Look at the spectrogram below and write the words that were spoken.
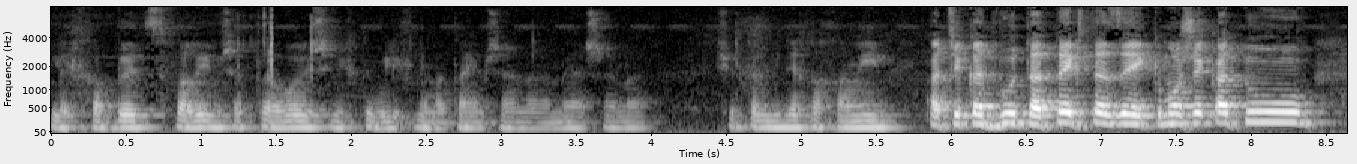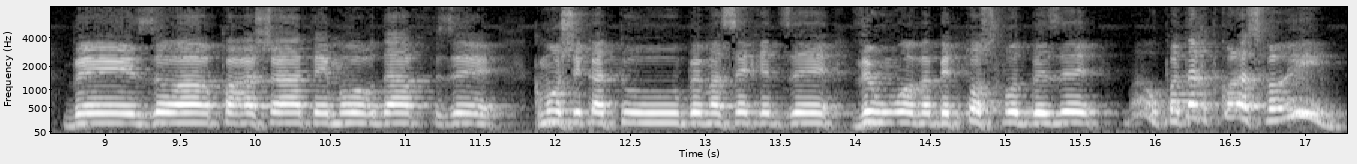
לכבד ספרים שאתה רואה שנכתבו לפני 200 שנה, 100 שנה, של תלמידי חכמים, עד שכתבו את הטקסט הזה כמו שכתוב בזוהר פרשת אמור דף זה, כמו שכתוב במסכת זה, ובתוספות בזה, מה, הוא פתח את כל הספרים.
